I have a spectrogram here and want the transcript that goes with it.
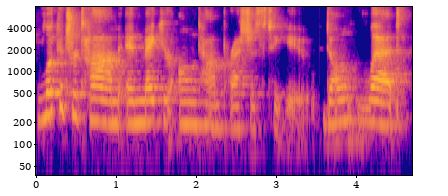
Look at your time and make your own time precious to you. Don't let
